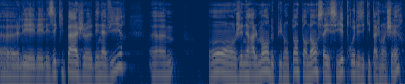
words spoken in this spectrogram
euh, les, équipages des navires, ont généralement, depuis longtemps, tendance à essayer de trouver des équipages moins chers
